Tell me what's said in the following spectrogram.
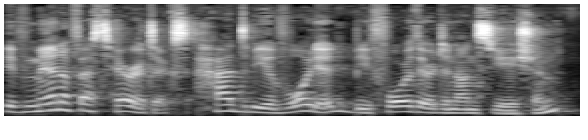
If manifest heretics had to be avoided before their denunciation,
